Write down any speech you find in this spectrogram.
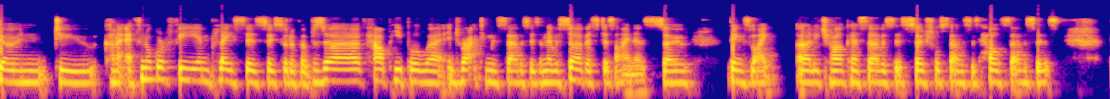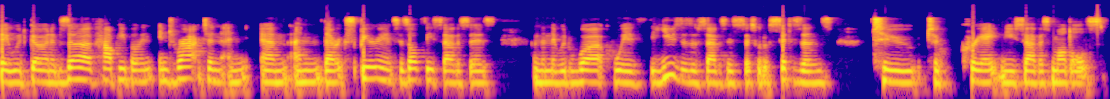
go and do kind of ethnography in places, so sort of observe how people were interacting with services, and they were service designers. So things like early childcare services, social services, health services. They would go and observe how people in, interact and and um, and their experiences of these services, and then they would work with the users of services, so sort of citizens, to to create new service models.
